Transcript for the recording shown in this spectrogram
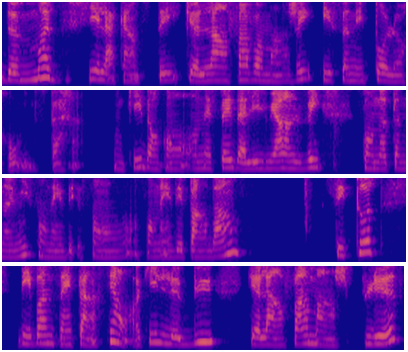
de modifier la quantité que l'enfant va manger et ce n'est pas le rôle du parent. Donc, on, essaie d'aller lui enlever son autonomie, son, indépendance. C'est toutes des bonnes intentions. Le but que l'enfant mange plus,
